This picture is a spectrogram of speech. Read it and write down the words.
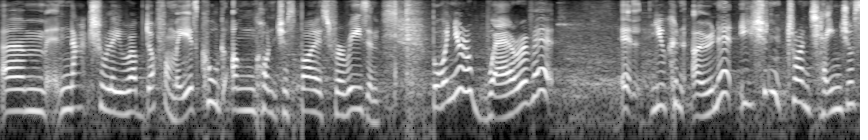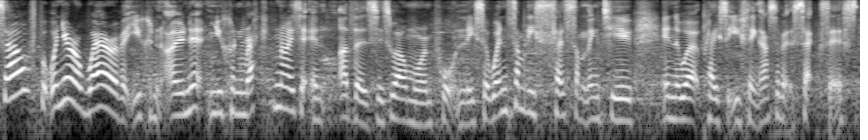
um, naturally rubbed off on me. It's called unconscious bias for a reason. But when you're aware of it, it, you can own it. You shouldn't try and change yourself, but when you're aware of it, you can own it and you can recognize it in others as well, more importantly. So when somebody says something to you in the workplace that you think that's a bit sexist,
